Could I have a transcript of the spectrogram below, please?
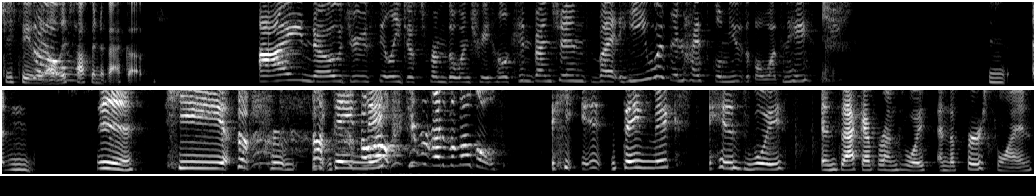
Drew Seeley So- always popping to back up. I know Drew Seeley just from the One Tree Hill conventions, but he was in High School Musical, wasn't he? Mm, eh. He, per, they Oh, mixed he provided the vocals. he, it, they mixed his voice and Zac Efron's voice in the first one.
